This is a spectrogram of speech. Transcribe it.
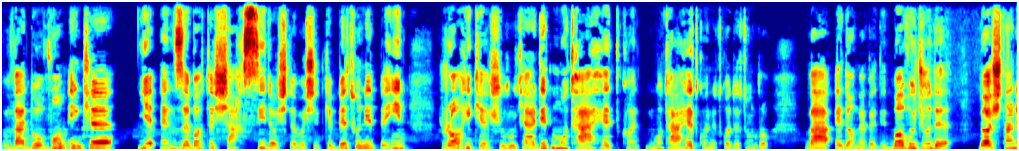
و دوم اینکه یه انضباط شخصی داشته باشید که بتونید به این راهی که شروع کردید متحد, متحد کنید خودتون رو و ادامه بدید. با وجود داشتن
